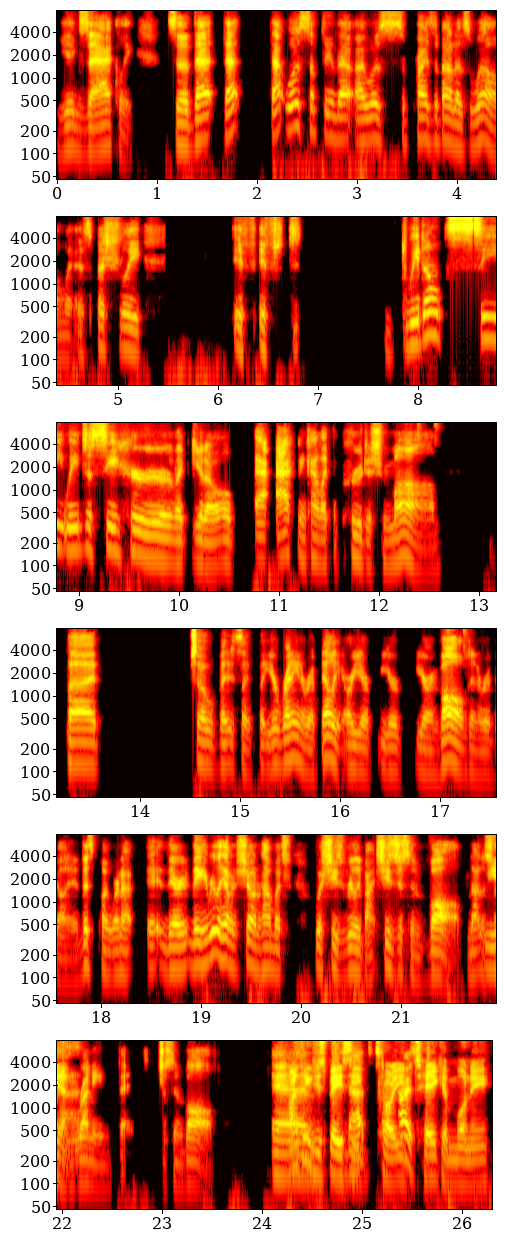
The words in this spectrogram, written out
Yeah, exactly. So that that that was something that I was surprised about as well, especially if if we don't see we just see her like you know acting kind of like a prudish mom, but so but it's like but you're running a rebellion or you're you're you're involved in a rebellion at this point we're not they they really haven't shown how much what she's really behind she's just involved not necessarily Yeah. running things just involved and I think she's basically probably surprising. taking money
